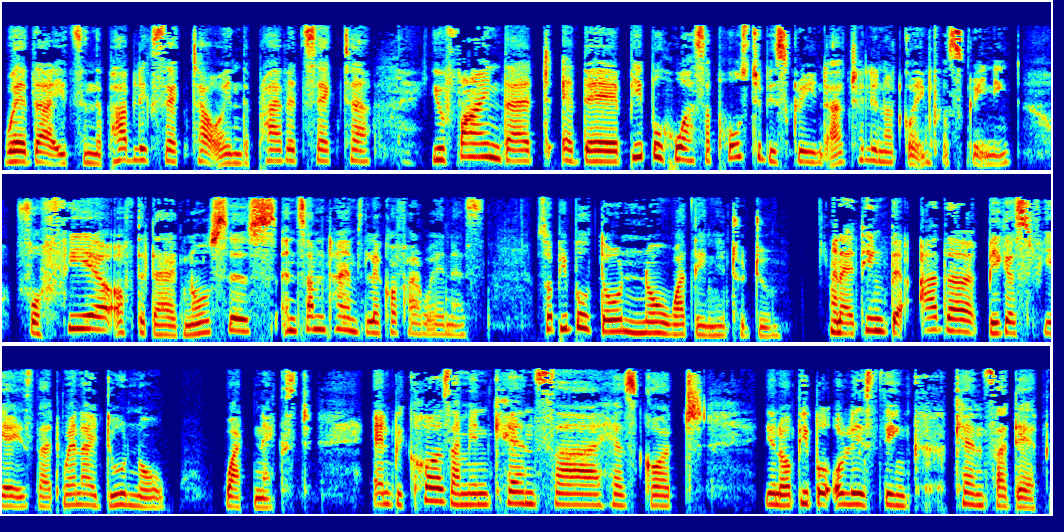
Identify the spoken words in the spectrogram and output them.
whether it's in the public sector or in the private sector, you find that uh, the people who are supposed to be screened are actually not going for screening for fear of the diagnosis and sometimes lack of awareness. So people don't know what they need to do. And I think the other biggest fear is that when I do know what next? And because I mean, cancer has got, you know, people always think cancer death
